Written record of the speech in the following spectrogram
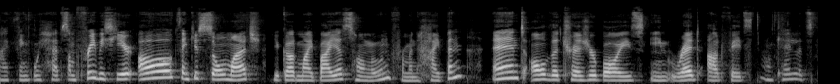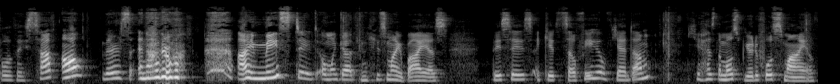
I think we have some freebies here. Oh, thank you so much. You got my bias Hongun from Enhypen and all the treasure boys in red outfits. Okay, let's pull this up. Oh, there's another one. I missed it. Oh my god, and here's my bias. This is a cute selfie of Yedam. He has the most beautiful smile.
